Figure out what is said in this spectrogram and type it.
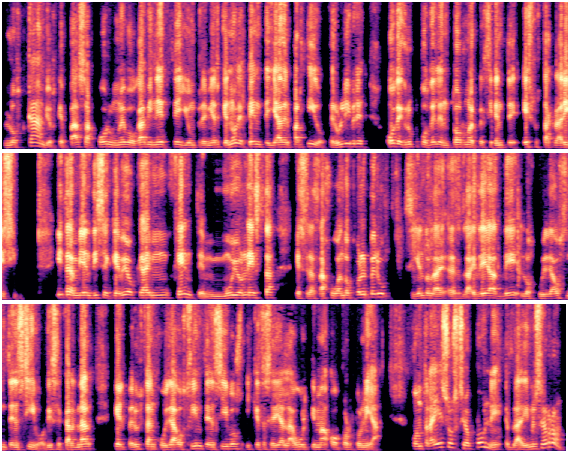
los cambios que pasa por un nuevo gabinete y un premier que no depende ya del partido, pero libre o de grupos del entorno del presidente, eso está clarísimo. Y también dice que veo que hay gente muy honesta que se la está jugando por el Perú, siguiendo la, la idea de los cuidados intensivos. Dice el cardenal que el Perú está en cuidados intensivos y que esta sería la última oportunidad. Contra eso se opone Vladimir Cerrón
